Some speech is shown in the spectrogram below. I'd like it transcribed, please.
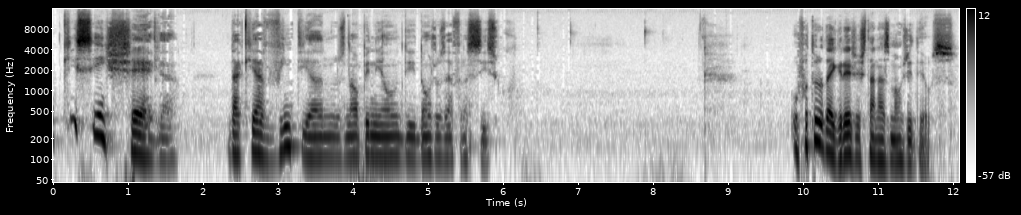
O que se enxerga daqui a 20 anos, na opinião de Dom José Francisco? O futuro da igreja está nas mãos de Deus.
